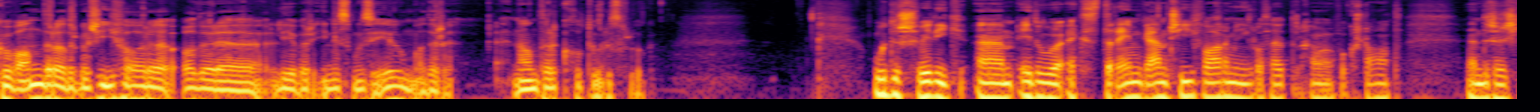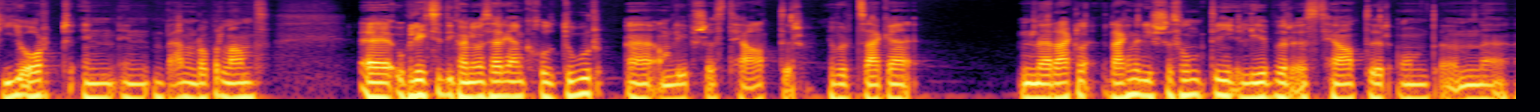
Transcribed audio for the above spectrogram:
geh wandern oder Skifahren oder äh, lieber in ein Museum oder einen anderen Kulturausflug? Das ist schwierig. Ähm, ich tue extrem gerne Skifahren. Meine Großeltern kommen von Gstaad. Das ist ein Skiort in, in, Berner Oberland. Äh, und gleichzeitig habe ich auch sehr gerne Kultur. Äh, am liebsten ein Theater. Ich würde sagen, einem regl- regnerischen Sonntag lieber ein Theater und an einem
